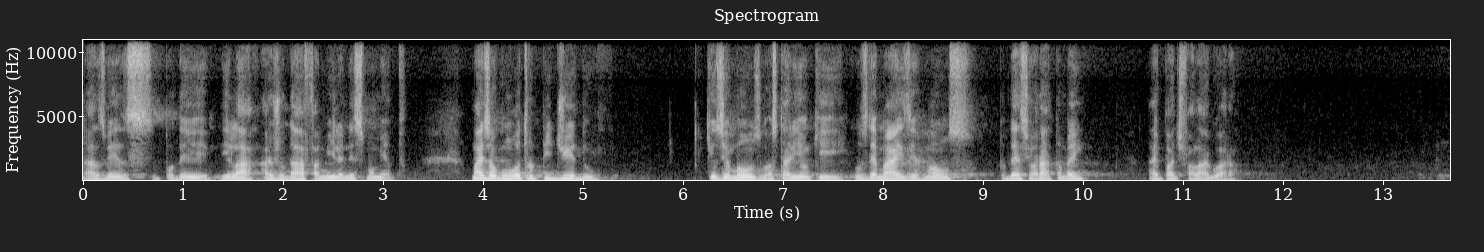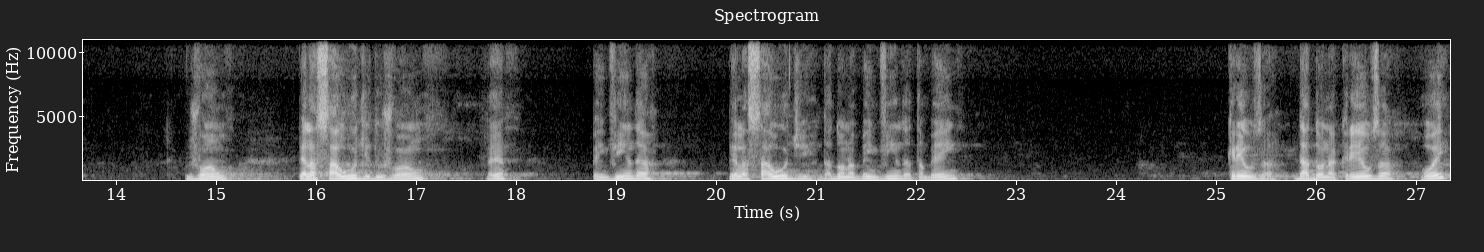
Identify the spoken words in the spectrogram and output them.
às vezes, poder ir lá ajudar a família nesse momento. Mais algum outro pedido que os irmãos gostariam que os demais irmãos pudessem orar também? Aí pode falar agora. João, pela saúde do João, né? Bem-vinda. Pela saúde da dona Bem-vinda também. Creuza, da dona Creuza. Oi?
